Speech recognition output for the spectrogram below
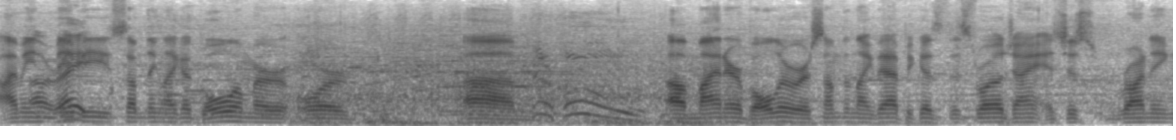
I mean, right. maybe something like a Golem or, or um, a Miner Bowler or something like that because this Royal Giant is just running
